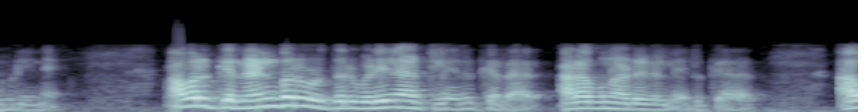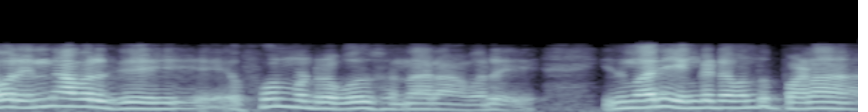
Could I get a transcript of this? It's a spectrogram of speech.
அப்படின்னு. அவருக்கு நண்பர் ஒருத்தர் வெளிநாட்டில் இருக்கிறார் அரபு நாடுகளில் இருக்கிறார். அவர் என்ன அவருக்கு ஃபோன் பண்ணுற போது சொன்னாராம் அவர் இது மாதிரி எங்கிட்ட வந்து பணம்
